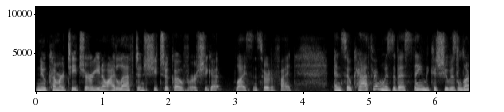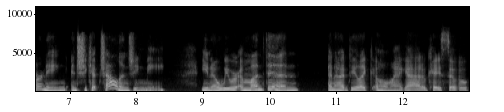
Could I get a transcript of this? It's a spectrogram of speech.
newcomer teacher. You know, I left and she took over. She got licensed certified, and so Catherine was the best thing because she was learning and she kept challenging me. You know, we were a month in, and I'd be like, oh my God, okay, so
